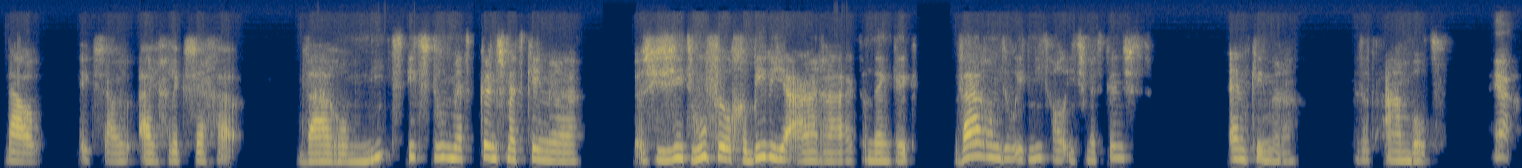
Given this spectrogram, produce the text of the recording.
Nou, ik zou eigenlijk zeggen, waarom niet iets doen met kunst met kinderen? Als je ziet hoeveel gebieden je aanraakt, dan denk ik, waarom doe ik niet al iets met kunst en kinderen? Met dat aanbod. Ja.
